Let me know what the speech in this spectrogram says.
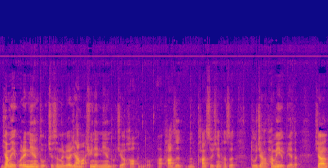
你像美国的粘度，就是那个亚马逊的粘度就要好很多啊！它是它首先它是独家，它没有别的，像。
